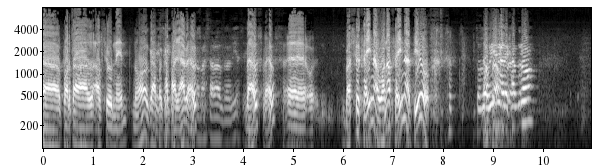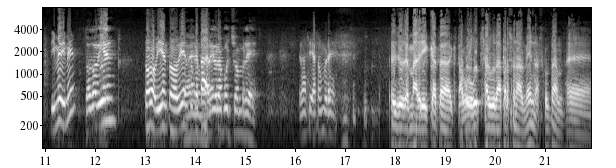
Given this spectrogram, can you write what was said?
eh, porta el, el seu nen no? cap, cap allà, veus? Va dia, sí. Veus, veus? Eh, vas fer feina, bona feina, tio. ¿Todo No, bien, Alejandro? dime, dime. ¿Todo bien? Todo bien, todo bien. Bueno, ¿Tú qué Me tal? alegro mucho, hombre. Gracias, hombre. El Josep Madrid que t'ha volgut saludar personalment, escolta'm. Eh,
